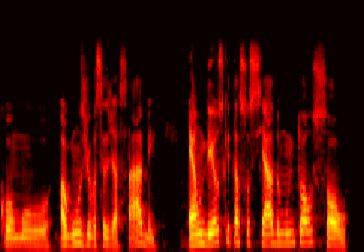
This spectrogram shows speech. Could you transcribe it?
como alguns de vocês já sabem, é um deus que está associado muito ao Sol,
